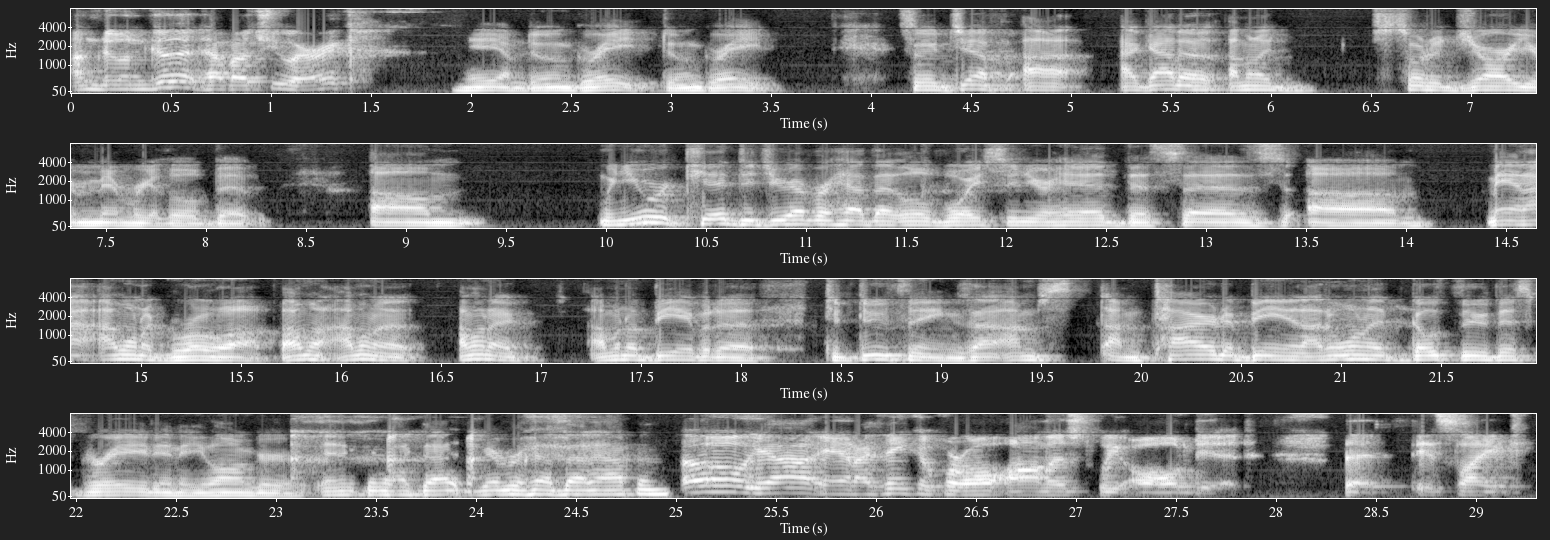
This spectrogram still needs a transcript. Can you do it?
I'm doing good. How about you, Eric? Hey, I'm doing great. Doing great. So, Jeff, uh, I gotta, I'm gonna sort of jar your memory a little bit. Um, when you were a kid, did you ever have that little voice in your head that says, um, "Man, I, I want to grow up. I want, I want to, I want to I'm gonna be able to to do things. I, am I'm tired of being. I don't want to go through this grade any longer. Anything like that? You ever have that happen? Oh yeah, and I think if we're all honest, we all did. That it's like,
